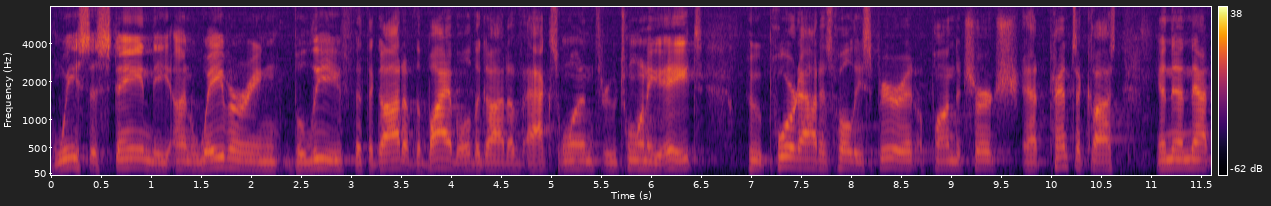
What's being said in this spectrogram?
we sustain the unwavering belief that the God of the Bible, the God of Acts 1 through 28, who poured out his Holy Spirit upon the church at Pentecost, and then that,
